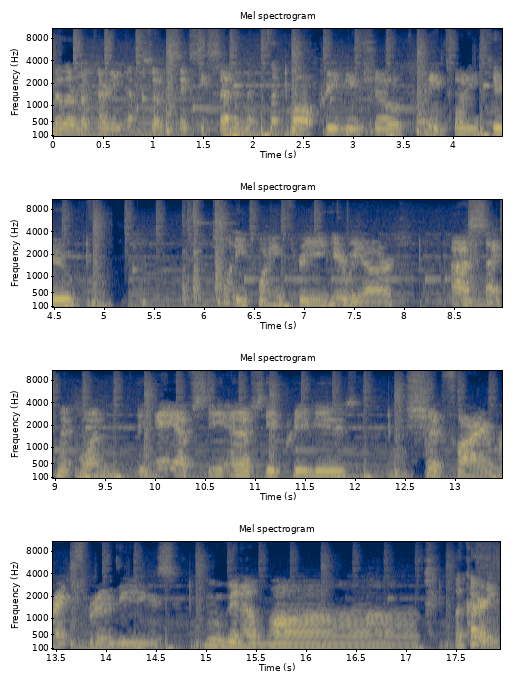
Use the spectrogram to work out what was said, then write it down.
Miller McCarty, episode 67, the football preview show 2022 2023. Here we are. Uh, segment one, the AFC NFC previews. Should fly right through these. Moving along. McCarty,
